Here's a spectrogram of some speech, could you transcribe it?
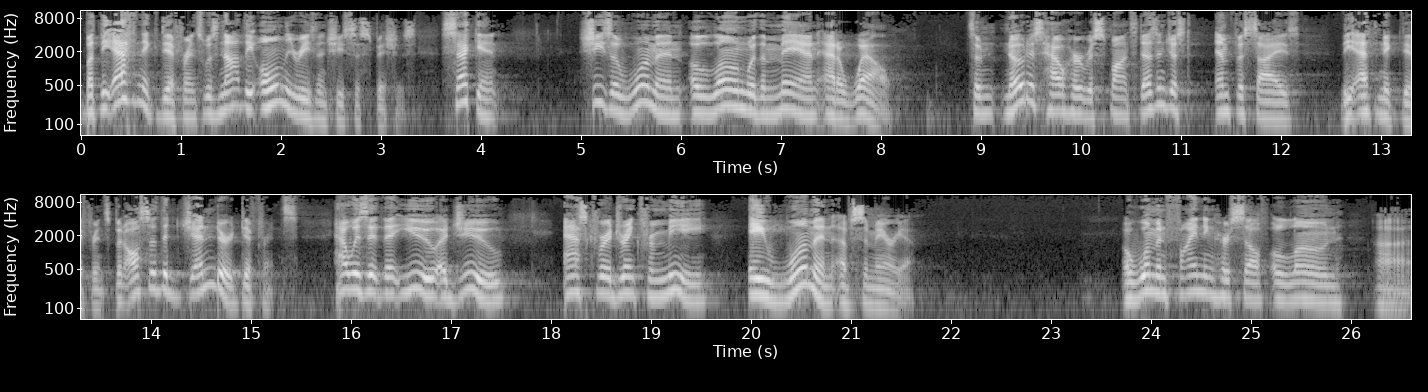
But the ethnic difference was not the only reason she's suspicious. Second, she's a woman alone with a man at a well. So notice how her response doesn't just emphasize the ethnic difference, but also the gender difference. How is it that you, a Jew, ask for a drink from me, a woman of Samaria? A woman finding herself alone uh,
